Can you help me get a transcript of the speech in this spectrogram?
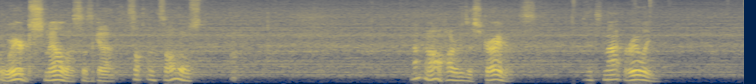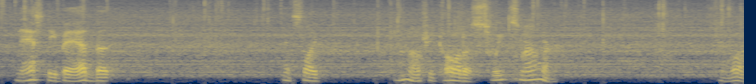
A weird smell this has got. It's, it's almost, I don't know how to describe it. It's, it's not really nasty bad, but it's like, I don't know if you'd call it a sweet smell or, or what.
